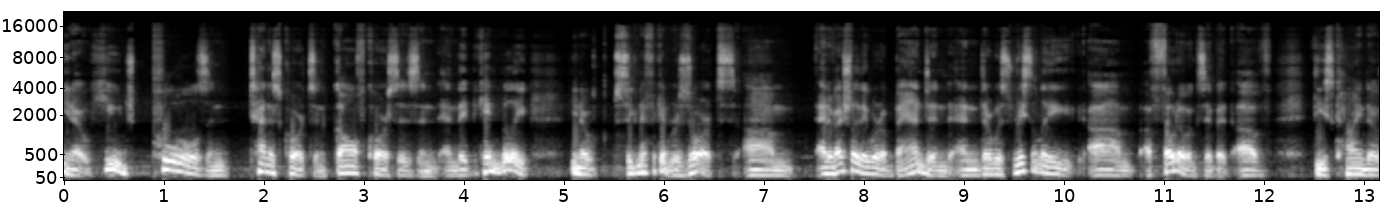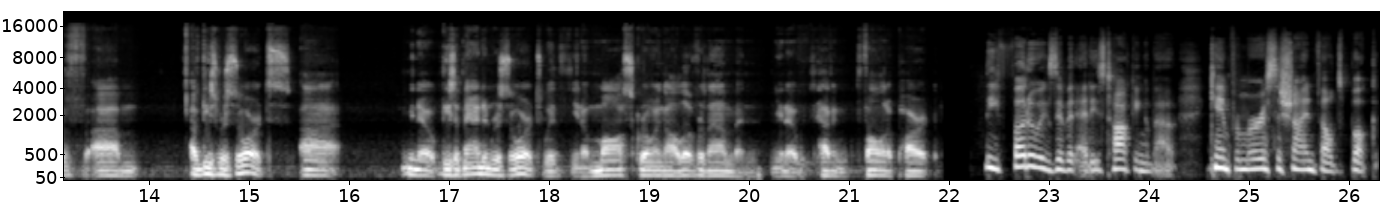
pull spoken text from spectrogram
you know huge pools and tennis courts and golf courses, and and they became really, you know, significant resorts. Um, and eventually they were abandoned. And there was recently um, a photo exhibit of these kind of um, of these resorts. Uh, you know, these abandoned resorts with you know moss growing all over them, and you know having fallen apart. The photo exhibit Eddy's talking about came from Marisa Scheinfeld's book,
